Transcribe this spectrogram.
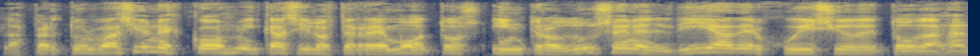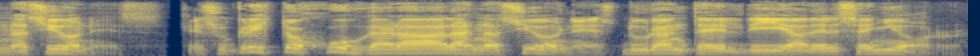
Las perturbaciones cósmicas y los terremotos introducen el día del juicio de todas las naciones. Jesucristo juzgará a las naciones durante el día del Señor.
